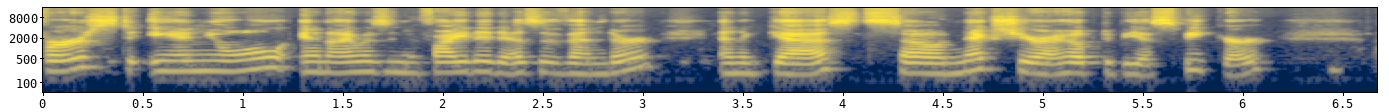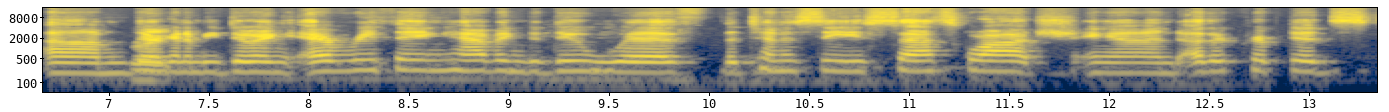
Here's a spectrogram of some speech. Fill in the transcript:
first annual, and I was invited as a vendor and a guest. So next year, I hope to be a speaker. Um, they're Right. going to be doing everything having to do with the Tennessee Sasquatch and other cryptids,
